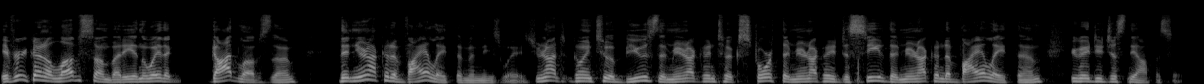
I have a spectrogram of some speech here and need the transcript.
If you're going to love somebody in the way that God loves them, then you're not going to violate them in these ways. You're not going to abuse them. You're not going to extort them. You're not going to deceive them. You're not going to violate them. You're going to do just the opposite.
